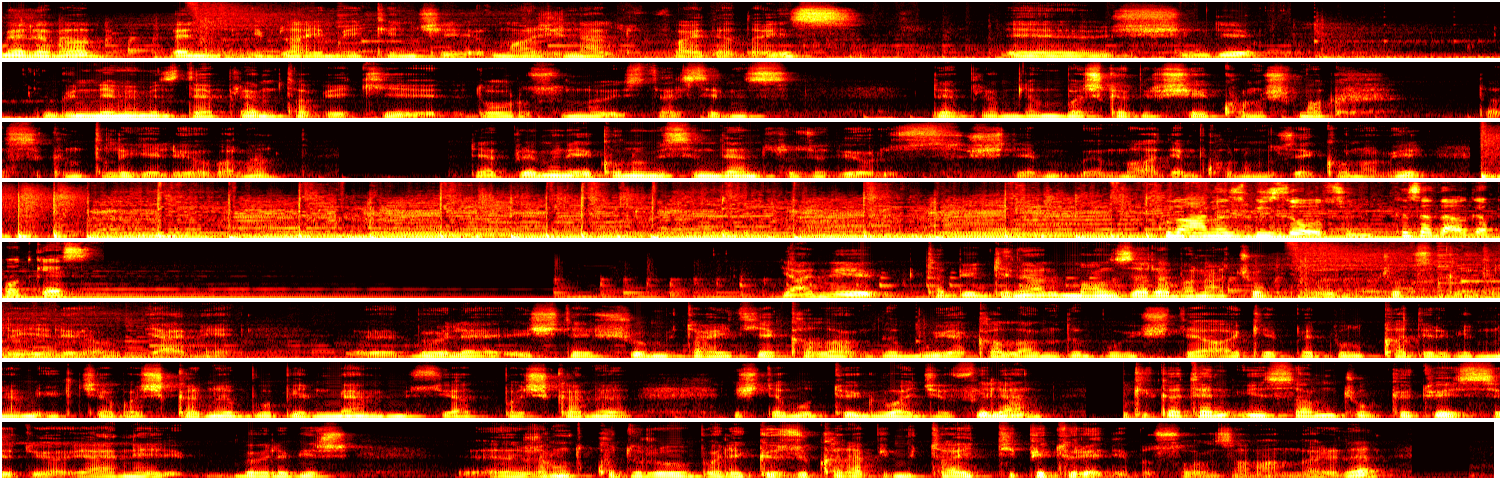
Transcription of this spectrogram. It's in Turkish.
Merhaba, ben İbrahim Ekinci, Marjinal Fayda'dayız. Ee, şimdi gündemimiz deprem tabii ki. Doğrusunu isterseniz depremden başka bir şey konuşmak da sıkıntılı geliyor bana. Depremin ekonomisinden söz ediyoruz. İşte madem konumuz ekonomi. Kulağınız bizde olsun. Kısa Dalga Podcast. Yani tabii genel manzara bana çok çok sıkıntılı geliyor. Yani e, böyle işte şu müteahhit yakalandı, bu yakalandı, bu işte AKP Dul Kadir bilmem ilçe başkanı, bu bilmem müsiyat başkanı, işte bu TÜGVACı filan. Hakikaten insan çok kötü hissediyor. Yani böyle bir rant kuduru, böyle gözü kara bir müteahhit tipi türedi bu son zamanlarda.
